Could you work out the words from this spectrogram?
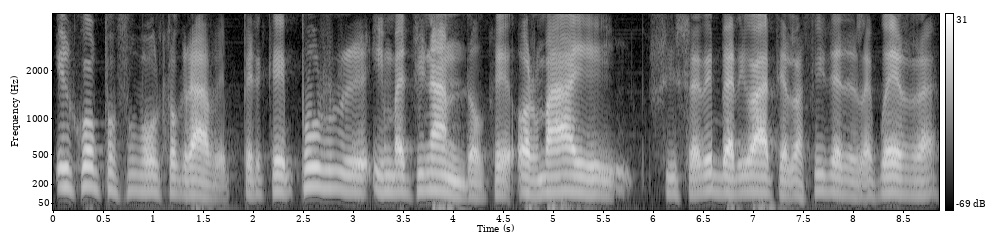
Il colpo fu molto grave perché pur immaginando che ormai si sarebbe arrivati alla fine della guerra,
